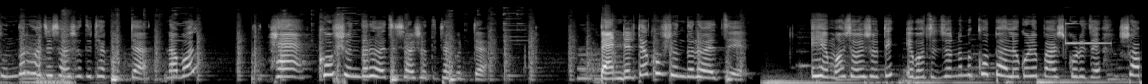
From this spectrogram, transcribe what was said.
সুন্দর হয়েছে সরস্বতী ঠাকুরটা, না বল? হ্যাঁ খুব সুন্দর হয়েছে সরস্বতী ঠাকুরটা। প্যান্ডেলটাও খুব সুন্দর হয়েছে। হে মা সরস্বতী, এবছর জন্য আমি খুব ভালো করে পাশ করে যাই সব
